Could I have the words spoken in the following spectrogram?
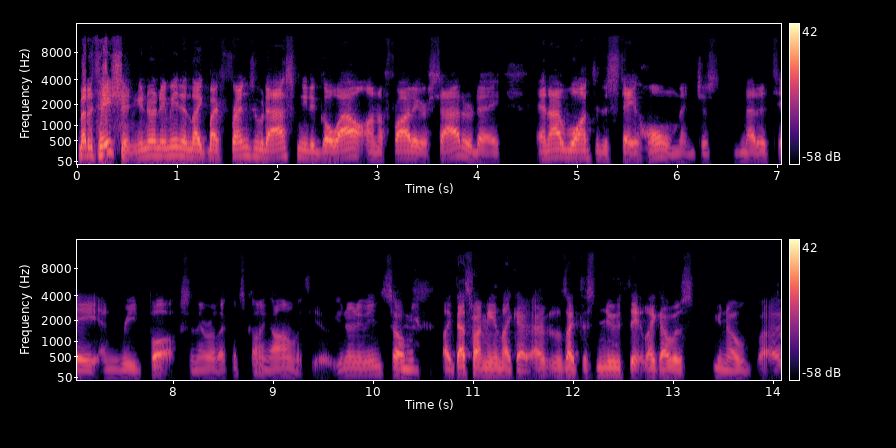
meditation. You know what I mean? And like my friends would ask me to go out on a Friday or Saturday, and I wanted to stay home and just meditate and read books. And they were like, what's going on with you? You know what I mean? So mm-hmm. like that's what I mean. Like I, I, it was like this new thing. Like I was you know uh,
